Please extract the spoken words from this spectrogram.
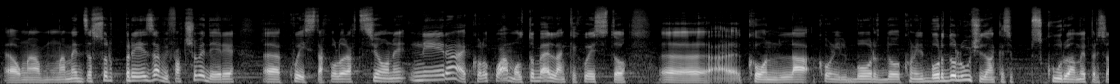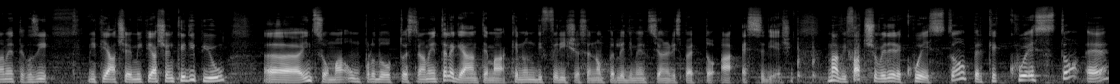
è una, una, mezza sorpresa, vi faccio vedere eh, questa colorazione nera, eccolo qua, molto bella, anche questo eh, con, la, con, il bordo, con, il bordo, lucido, anche se scuro a me personalmente così mi piace, mi piace anche di più, eh, insomma un prodotto estremamente elegante ma che non differisce se non per le dimensioni rispetto a S10. Ma vi faccio vedere questo perché questo è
